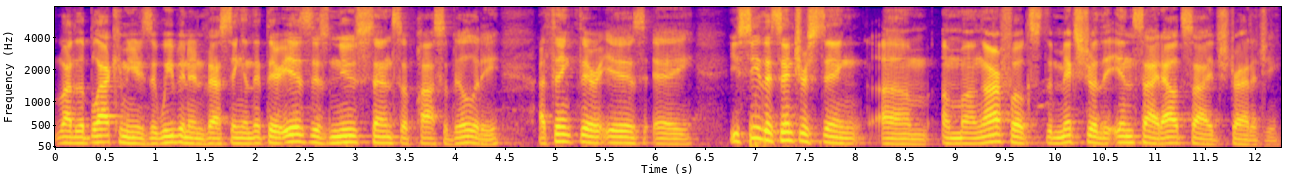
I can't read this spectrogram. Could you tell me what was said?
a lot of the black communities that we've been investing in that there is this new sense of possibility I think there is a, you see this interesting um, among our folks, the mixture of the inside outside strategy.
